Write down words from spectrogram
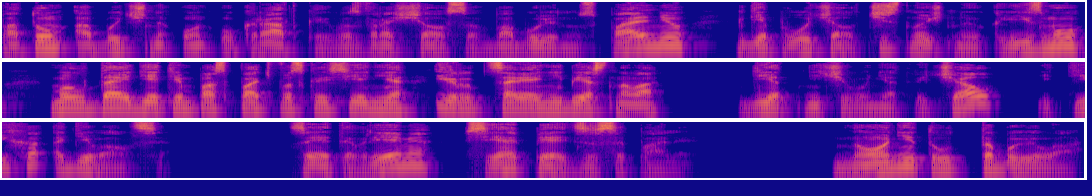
Потом обычно он украдкой возвращался в бабулину спальню, где получал чесночную клизму, мол, дай детям поспать в воскресенье, Ирод царя небесного. Дед ничего не отвечал и тихо одевался. За это время все опять засыпали. Но не тут-то было.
